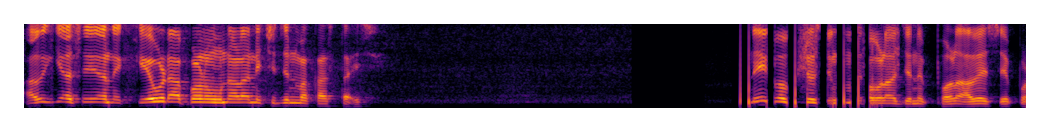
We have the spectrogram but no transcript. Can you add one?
આવી ગયા છે અને કેવડા પણ ઉનાળાની સિઝનમાં ખાસ થાય છે. અનેક વૃક્ષો છે જેને ફળ આવે છે પણ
